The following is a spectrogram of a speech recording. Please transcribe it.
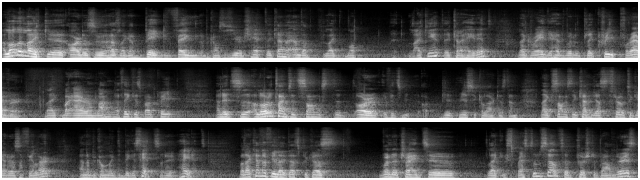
a lot of like uh, artists who has like a big thing that becomes a huge hit, they kind of end up like not liking it. They kind of hate it. Like Radiohead wouldn't play Creep forever, like My Iron Lung, I think is about Creep. And it's uh, a lot of times it's songs that, or if it's musical artists, then like songs they kind of just throw together as a filler and then become like the biggest hit, so they hate it. But I kind of feel like that's because when they're trying to like express themselves and push the boundaries,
